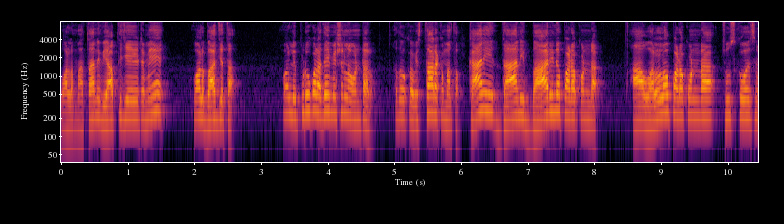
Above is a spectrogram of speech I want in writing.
వాళ్ళ మతాన్ని వ్యాప్తి చేయటమే వాళ్ళ బాధ్యత. వాళ్ళు ఎప్పుడూ కూడా అదే మిషన్లో ఉంటారు. అదొక విస్తారక మతం. కానీ దాని బారిన పడకుండా ఆ వలలో పడకుండా చూసుకోవాల్సిన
